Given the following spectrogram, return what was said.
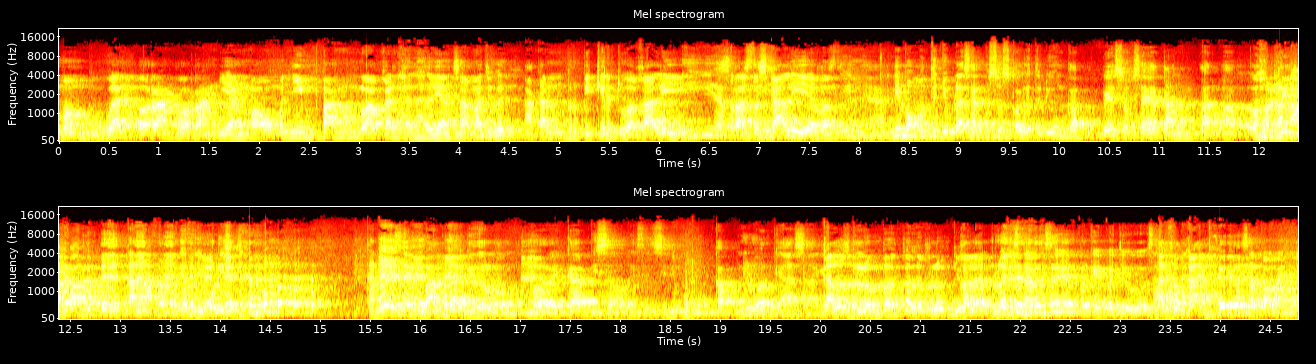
membuat orang-orang yang mau menyimpang melakukan hal-hal yang sama juga akan berpikir dua kali, Iya, seratus pastinya, kali ya bang. Pastinya. Ini momen 17 Agustus kalau itu diungkap. Besok saya kan kan Oh, karnaval karnaval pakai baju polisi. saya. Karena saya bangga gitu loh. Mereka bisa institusi ini mengungkap ini luar biasa. Gitu. Kalau belum bang, kalau belum Kalau gimana? belum saya, pakai baju satpam Advokat. aja. satpam aja.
